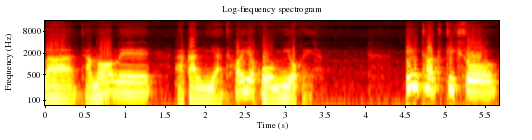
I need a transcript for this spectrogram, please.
و تمام اقلیت های قومی و غیره. این تاکتیک رو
